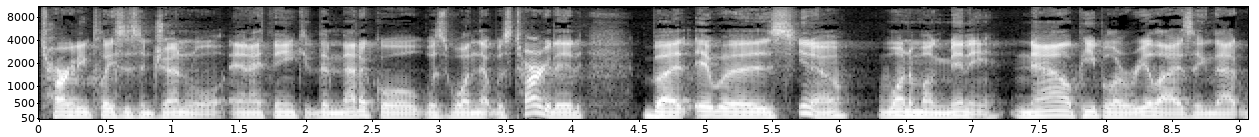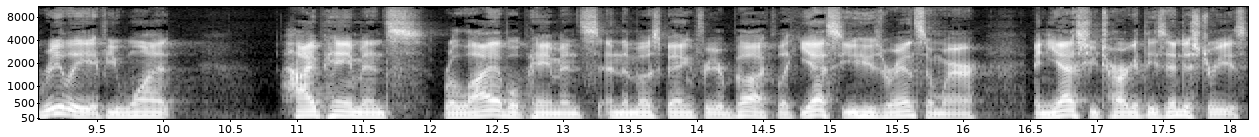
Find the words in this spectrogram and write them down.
targeting places in general. And I think the medical was one that was targeted, but it was, you know, one among many. Now people are realizing that really, if you want high payments, reliable payments, and the most bang for your buck, like, yes, you use ransomware, and yes, you target these industries,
